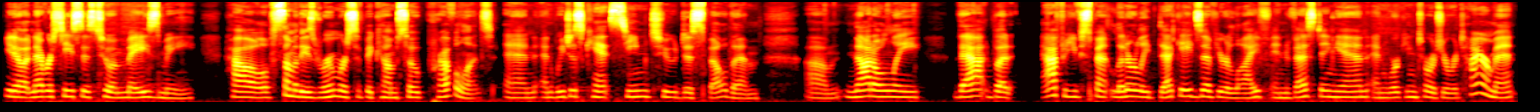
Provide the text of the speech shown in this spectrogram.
you know, it never ceases to amaze me how some of these rumors have become so prevalent and, and we just can't seem to dispel them. Um, not only that, but after you've spent literally decades of your life investing in and working towards your retirement,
